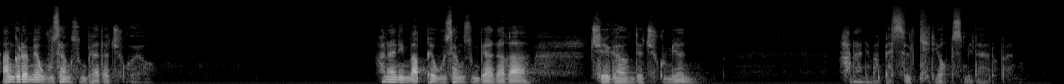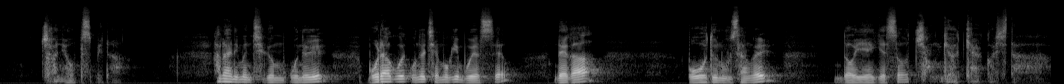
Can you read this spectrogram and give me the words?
안 그러면 우상 숭배하다 죽어요. 하나님 앞에 우상 숭배하다가 죄 가운데 죽으면 하나님 앞에 쓸 길이 없습니다, 여러분. 전혀 없습니다. 하나님은 지금 오늘 뭐라고 오늘 제목이 뭐였어요? 내가 모든 우상을 너희에게서 정결케 할 것이다.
